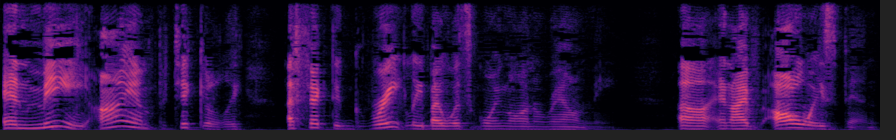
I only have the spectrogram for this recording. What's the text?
And me, I am particularly affected greatly by what's going on around me. Uh, and I've always been,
